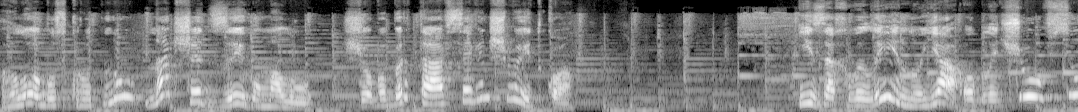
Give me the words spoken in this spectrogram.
Глобус крутнув, наче дзигу малу, щоб обертався він швидко. І за хвилину я облечу всю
